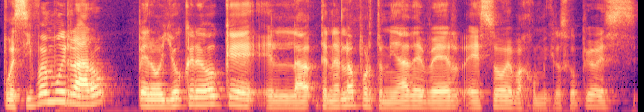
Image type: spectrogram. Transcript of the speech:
pues sí fue muy raro, pero yo creo que el, la- tener la oportunidad de ver eso bajo microscopio es,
